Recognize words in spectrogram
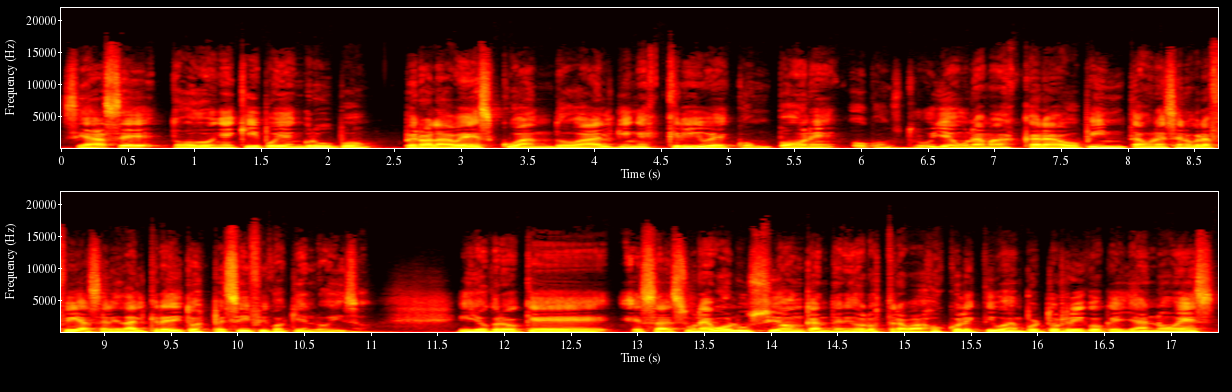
se hace todo en equipo y en grupo, pero a la vez cuando alguien escribe, compone o construye una máscara o pinta una escenografía, se le da el crédito específico a quien lo hizo. Y yo creo que esa es una evolución que han tenido los trabajos colectivos en Puerto Rico, que ya no es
